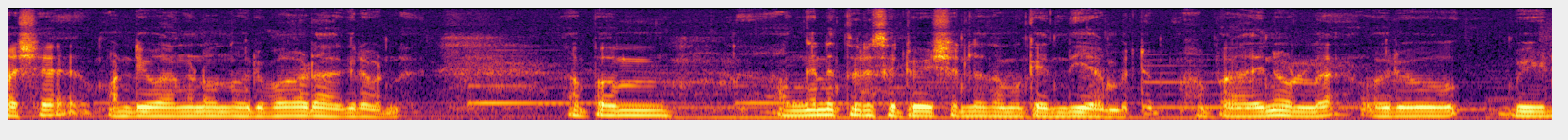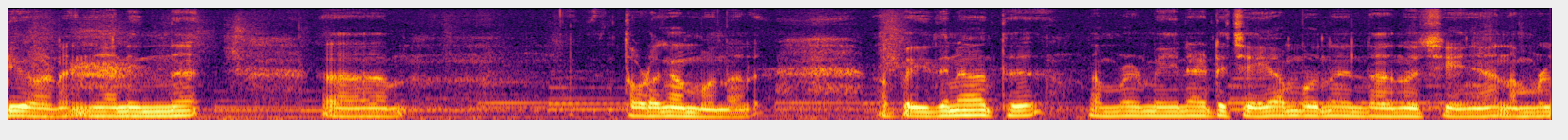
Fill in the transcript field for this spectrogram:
പക്ഷേ വണ്ടി വാങ്ങണമെന്ന് ഒരുപാട് ആഗ്രഹമുണ്ട്. അപ്പം അങ്ങനത്തെ ഒരു സിറ്റുവേഷനിൽ നമുക്ക് എന്ത് ചെയ്യാൻ പറ്റും? അപ്പോൾ അതിനുള്ള ഒരു വീഡിയോ ആണ് ഞാൻ ഇന്ന് തുടങ്ങാൻ പോകുന്നത്. അപ്പോൾ ഇതിനകത്ത് നമ്മൾ മെയിനായിട്ട് ചെയ്യാൻ പോകുന്നത് എന്താണെന്ന് വെച്ച് കഴിഞ്ഞാൽ നമ്മൾ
